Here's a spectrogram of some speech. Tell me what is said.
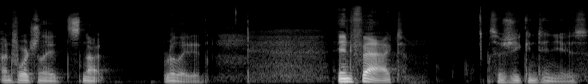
unfortunately it's not related. In fact, so she continues.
